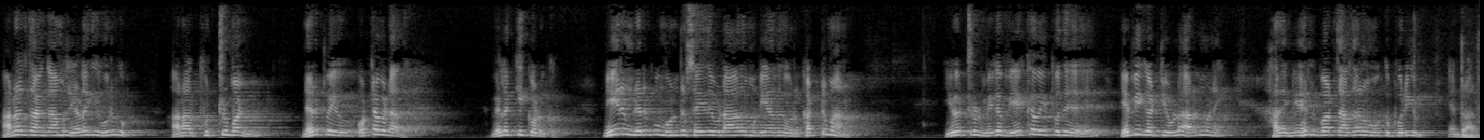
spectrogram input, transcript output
அனல் தாங்காமல் இலகி உருகும். ஆனால் புற்று மண் நெருப்பை ஒட்ட விடாது விலக்கி கொடுக்கும். நீரும் நெருப்பும் ஒன்று செய்து விடாத முடியாத ஒரு கட்டுமானம். இவற்றுள் மிக வியக்க வைப்பது எவ்வி கட்டியுள்ள அரண்மனை. அதை நேரில் பார்த்தால்தான் உமக்கு புரியும் என்றார்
